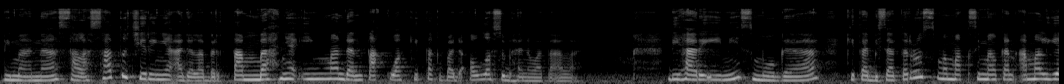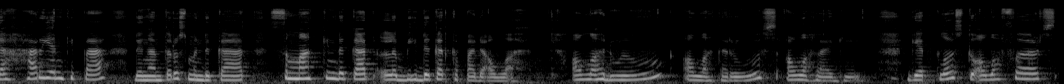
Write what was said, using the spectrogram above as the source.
Di mana salah satu cirinya adalah bertambahnya iman dan takwa kita kepada Allah Subhanahu wa taala. Di hari ini semoga kita bisa terus memaksimalkan amalia harian kita dengan terus mendekat, semakin dekat, lebih dekat kepada Allah. Allah dulu, Allah terus, Allah lagi. Get close to Allah first.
